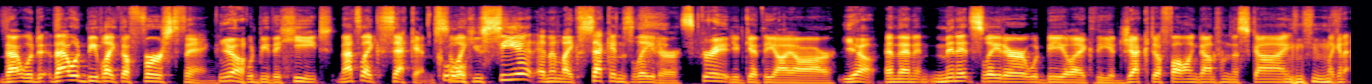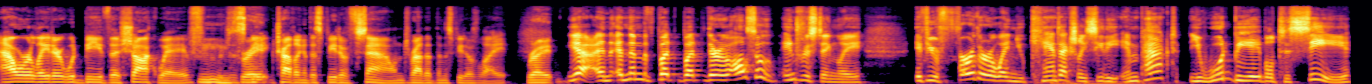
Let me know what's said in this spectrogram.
that would that would be like the first thing. Yeah. would be the heat. That's like seconds. Cool. So like you see it, and then like seconds later, It's great. you'd get the IR. yeah. And then minutes later would be like the ejecta falling down from the sky. Mhm. like an hour later would be the shock wave, Mm, which is speed, traveling at the speed of sound rather than the speed of light. Right. Yeah, and and then but but there are also interestingly, if you're further away and you can't actually see the impact, you would be able to see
